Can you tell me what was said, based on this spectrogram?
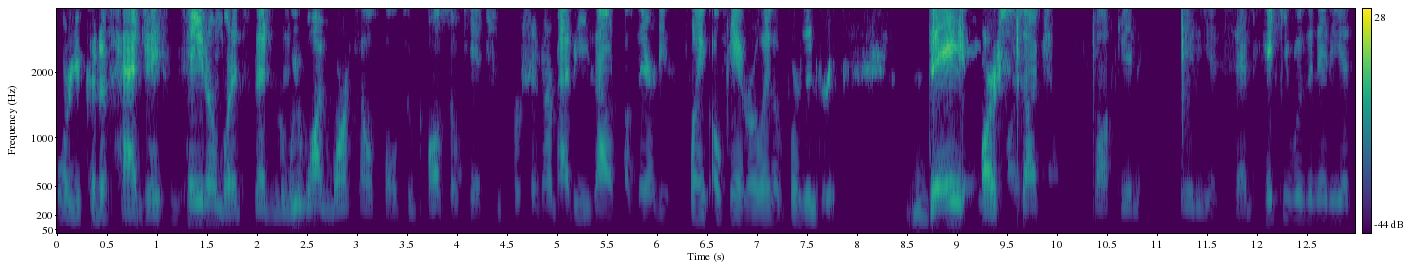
or you could have had Jayson Tatum, but instead we want Markelle Fultz, who also can't shoot for shit. I'm happy he's out of there and he's playing okay in Orlando before his injury. They are such fucking idiots. Sam Hinkie was an idiot.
